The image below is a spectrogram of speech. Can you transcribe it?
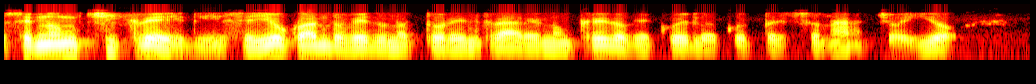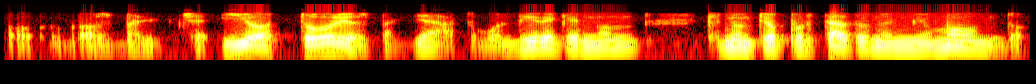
se non ci credi, se io quando vedo un attore entrare non credo che quello è quel personaggio, io, ho, ho sbagli- cioè, io attore ho sbagliato, vuol dire che non, che non ti ho portato nel mio mondo.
